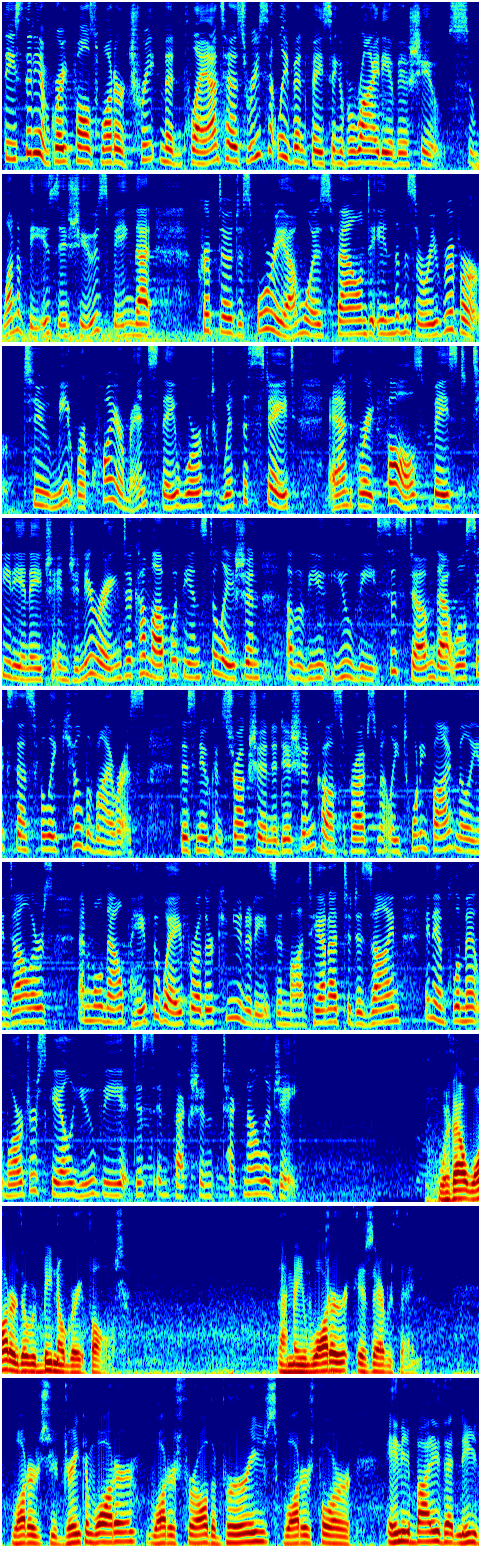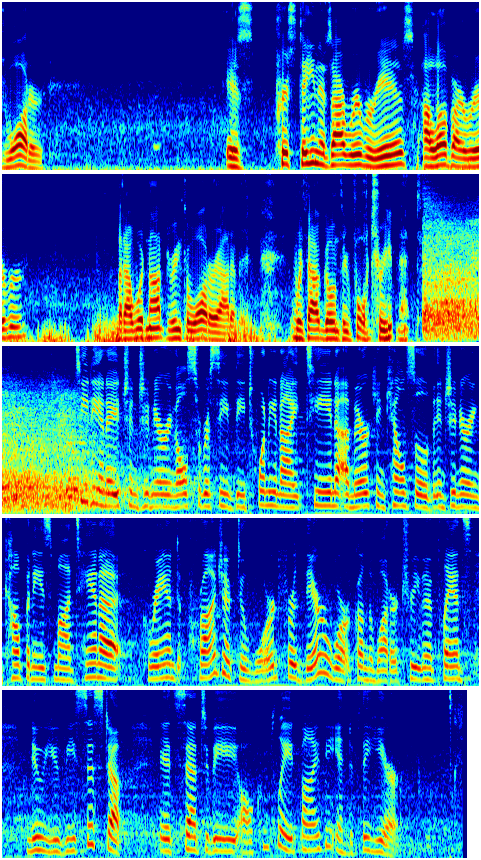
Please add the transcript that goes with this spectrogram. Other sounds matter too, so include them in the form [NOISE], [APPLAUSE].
The City of Great Falls Water Treatment Plant has recently been facing a variety of issues. One of these issues being that cryptosporidium was found in the Missouri River. To meet requirements, they worked with the state and Great Falls-based TD&H Engineering to come up with the installation of a UV system that will successfully kill the virus. This new construction addition costs approximately $25 million and will now pave the way for other communities in Montana to design and implement larger scale UV disinfection technology. Without water, there would be no Great Falls. I mean, water is everything. Water's your drinking water, water's for all the breweries, water's for anybody that needs water. As pristine as our river is, I love our river, but I would not drink the water out of it [LAUGHS] without going through full treatment. TD&H Engineering also received the 2019 American Council of Engineering Companies Montana Grand Project Award for their work on the water treatment plant's new UV system. It's set to be all complete by the end of the year.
